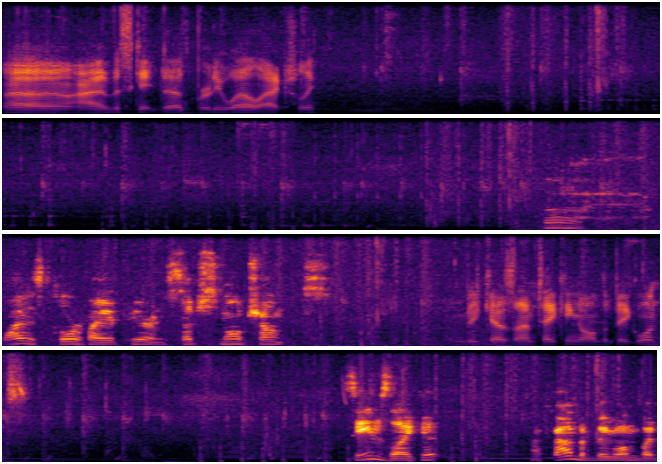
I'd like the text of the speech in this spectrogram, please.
Uh, I've escaped death pretty well, actually. Why does chlorophyte appear in such small chunks? Because I'm taking all the big ones. Seems like it. I found a big one, but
